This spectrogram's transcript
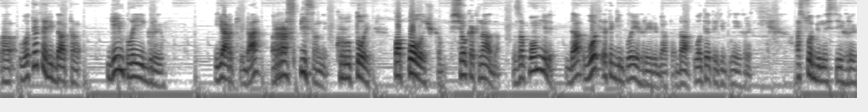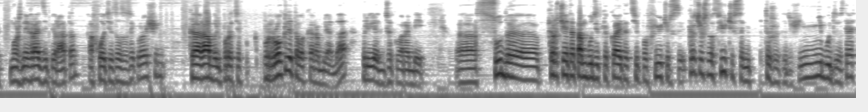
Э, вот это, ребята, геймплей игры. Яркий, да? Расписанный, крутой, по полочкам, все как надо. Запомнили? Да? Вот это геймплей игры, ребята. Да, вот это геймплей игры. Особенности игры. Можно играть за пирата, охотиться за сокровищами, корабль против проклятого корабля, да? Привет, Джек Воробей. Э, суда, короче, это там будет какая-то типа фьючерсы. Короче, что с фьючерсами тоже, короче, не буду застрять.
